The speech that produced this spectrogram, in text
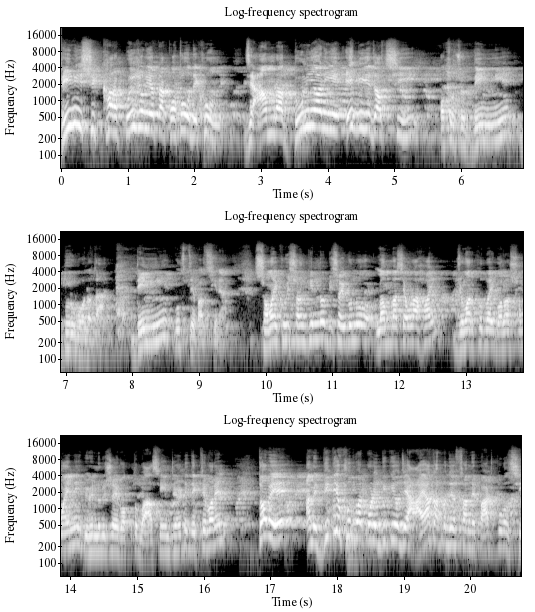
দিনই শিক্ষার প্রয়োজনীয়তা কত দেখুন যে আমরা দুনিয়া নিয়ে এগিয়ে যাচ্ছি, অথচ দিন নিয়ে দুর্বলতা, দিন নিয়ে বুঝতে পারছি না। সময় খুবই সংকীর্ণ, বিষয়গুলো লম্বা চেওড়া হয়। জুমার খুদ্ায় বলার সময় নেই, বিভিন্ন বিষয়ে বক্তব্য আছে ইন্টারনেটে, দেখতে পারেন। তবে আমি দ্বিতীয় খুদবার পরে দ্বিতীয় যে আয়াত আপনাদের সামনে পাঠ করেছি,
